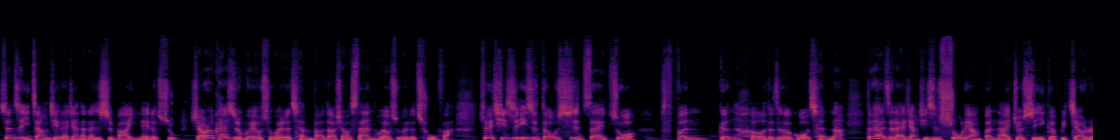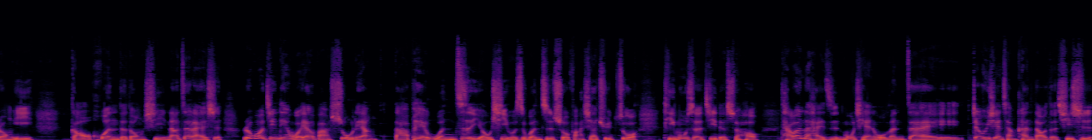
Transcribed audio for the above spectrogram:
甚至以章节来讲，大概是十八以内的数。小二开始会有所谓的乘法，到小三会有所谓的除法，所以其实一直都是在做分跟合的这个过程。那对孩子来讲，其实数量本来就是一个比较容易搞混的东西。那再来是，如果今天我要把数量搭配文字游戏或是文字说法下去做题目设计的时候，台湾的孩子目前我们在教育现场看到的，其实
